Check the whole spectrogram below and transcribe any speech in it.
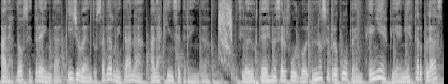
a las 12.30 y Juventus Salernitana a las 15.30. Si lo de ustedes no es el fútbol, no se preocupen, que en ESPN y Star Plus,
